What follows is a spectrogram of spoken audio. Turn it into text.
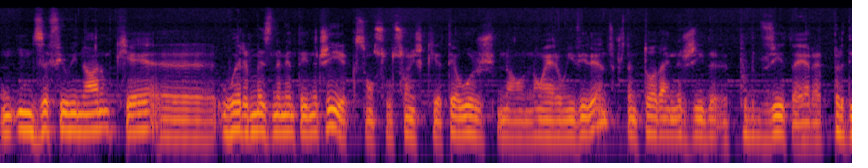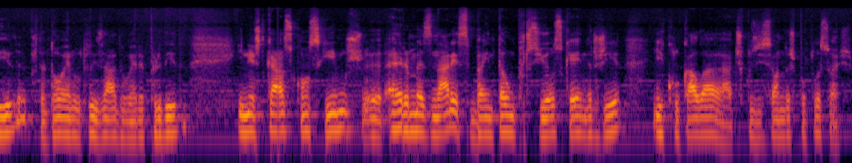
um, desafio enorme que é uh, o armazenamento da energia, que são soluções que até hoje não, não eram evidentes, portanto toda a energia produzida era perdida, portanto ou era utilizada ou era perdida, e neste caso conseguimos uh, armazenar esse bem tão precioso que é a energia e colocá-la à disposição das populações.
